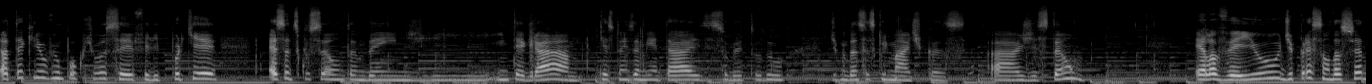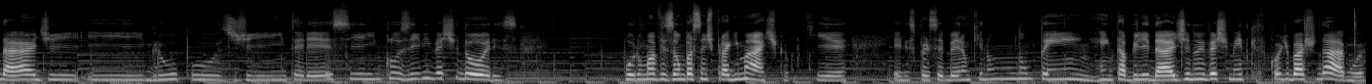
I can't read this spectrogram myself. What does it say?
até queria ouvir um pouco de você, Felipe, porque essa discussão também de integrar questões ambientais e, sobretudo, de mudanças climáticas à gestão, ela veio de pressão da sociedade e grupos de interesse, inclusive investidores, por uma visão bastante pragmática, porque eles perceberam que não, não tem rentabilidade no investimento que ficou debaixo d'água.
